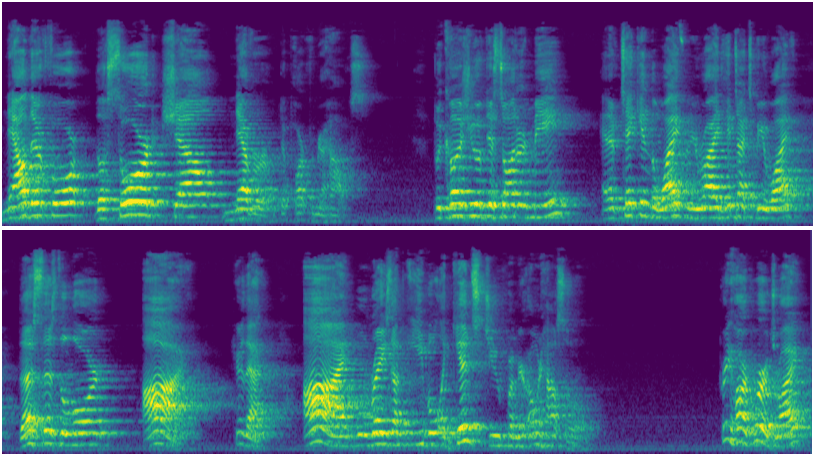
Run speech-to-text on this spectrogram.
Now therefore, the sword shall never depart from your house. Because you have dishonored me and have taken the wife of Uriah the Hittite to be your wife, thus says the Lord, I, hear that, I will raise up evil against you from your own household. Pretty hard words, right?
